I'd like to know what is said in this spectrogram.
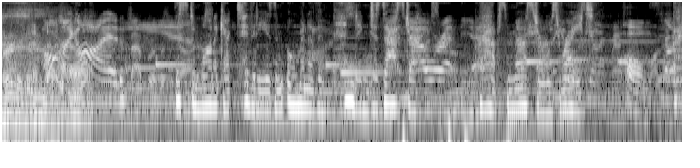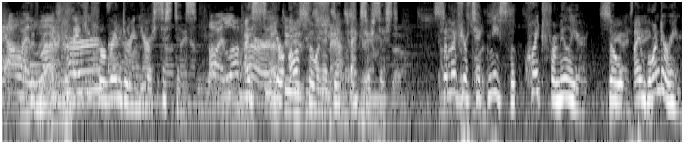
Murdered him. Oh my god! This demonic activity is an omen of impending disaster. Perhaps Master was right. Oh, my god. Oh, I love her. Thank you for rendering your assistance. Oh, I love her. I see you're also an adept exorcist. Some of your techniques look quite familiar, so I'm wondering.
